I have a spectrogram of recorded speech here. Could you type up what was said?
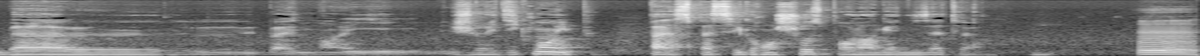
bah, euh, bah juridiquement il peut pas se passer grand chose pour l'organisateur. Hmm.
